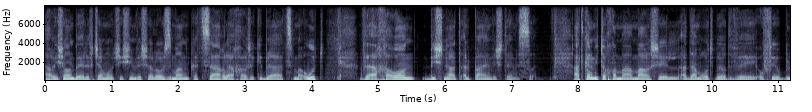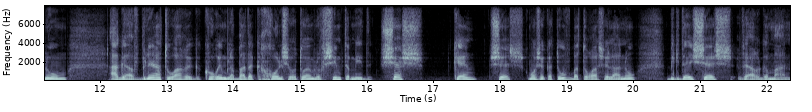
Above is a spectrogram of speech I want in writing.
הראשון ב-1963, זמן קצר לאחר שקיבלה עצמאות, והאחרון בשנת 2012. עד כאן מתוך המאמר של אדם רוטברד ואופיר בלום. אגב, בני הטוארג קוראים לבד הכחול שאותו הם לובשים תמיד שש. כן, שש, כמו שכתוב בתורה שלנו, בגדי שש וארגמן.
